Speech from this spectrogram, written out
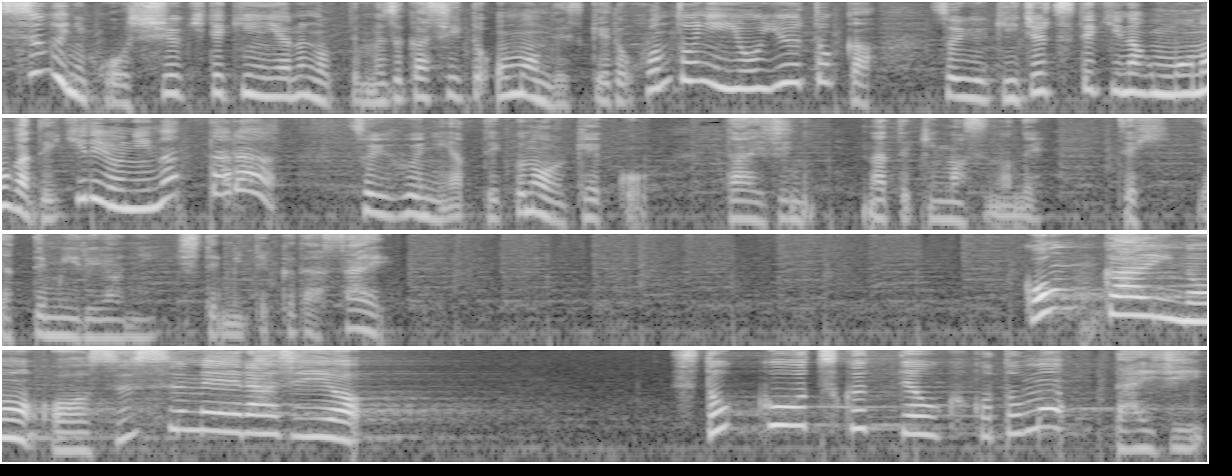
すぐにこう周期的にやるのって難しいと思うんですけど本当に余裕とかそういう技術的なものができるようになったらそういう風にやっていくのが結構大事になってきますので是非やってみるようにしてみてください。今回のおすすめラジオ。ストックを作っておくことも大事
